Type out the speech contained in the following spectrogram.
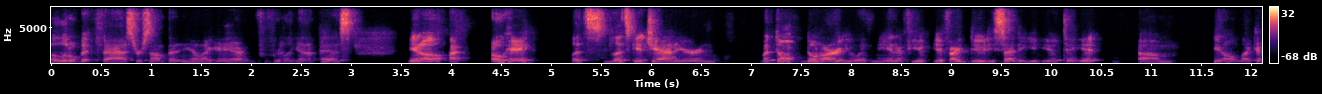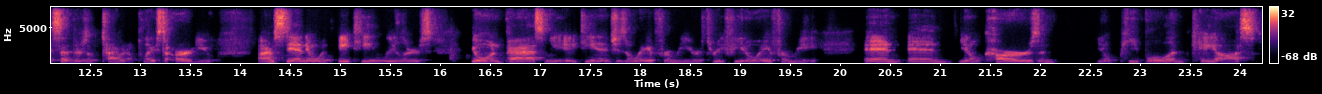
a little bit fast or something you're like hey i really got to piss you know I, okay let's let's get you out of here and but don't don't argue with me. And if you if I do decide to give you a ticket, um, you know, like I said, there's a time and a place to argue. I'm standing with 18 wheelers going past me, 18 inches away from me or three feet away from me, and and you know cars and you know people and chaos.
